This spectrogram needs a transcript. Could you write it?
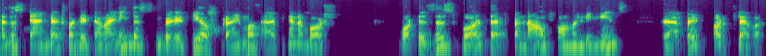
as a standard for determining the severity of crime of having an abortion. What is this word that now commonly means rapid or clever?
